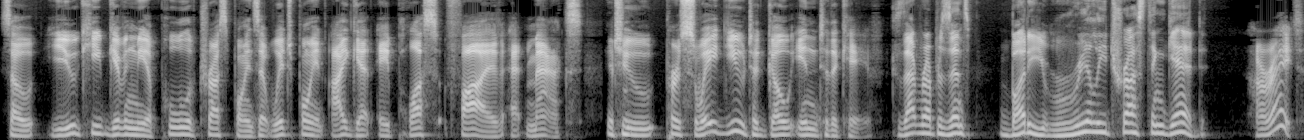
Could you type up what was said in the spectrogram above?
So you keep giving me a pool of trust points, at which point I get a plus five at max If to persuade you to go into the cave. Because that represents Buddy really trusting Ged. All right.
